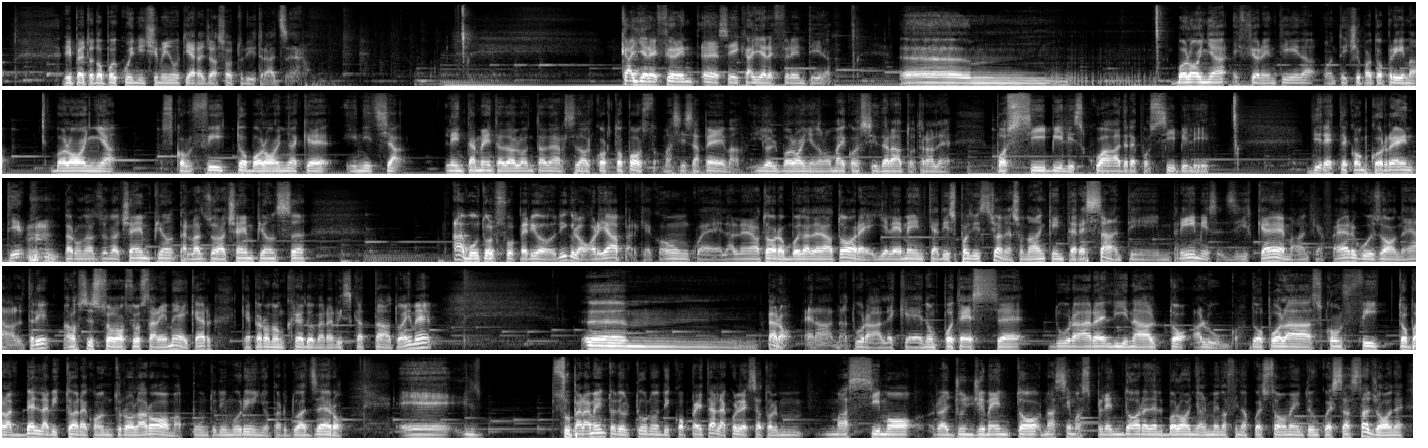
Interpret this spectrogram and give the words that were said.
Ripeto, dopo i 15 minuti era già sotto di 3-0. Cagliari e Fiorentina, eh, sì, Fiorentina. Ehm, Bologna e Fiorentina, ho anticipato prima, Bologna sconfitto, Bologna che inizia lentamente ad allontanarsi dal quarto posto, ma si sapeva, io il Bologna non l'ho mai considerato tra le possibili squadre, possibili dirette concorrenti per, zona champion, per la zona Champions ha avuto il suo periodo di gloria perché comunque l'allenatore è un buon allenatore gli elementi a disposizione sono anche interessanti in primis Zirke ma anche Ferguson e altri ma lo stesso nostro Maker che però non credo verrà riscattato ahimè ehm, però era naturale che non potesse durare lì in alto a lungo. Dopo la sconfitta, dopo la bella vittoria contro la Roma, appunto di Mourinho per 2-0 e il superamento del turno di Coppa Italia, quello è stato il massimo raggiungimento, il massimo splendore del Bologna almeno fino a questo momento in questa stagione.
